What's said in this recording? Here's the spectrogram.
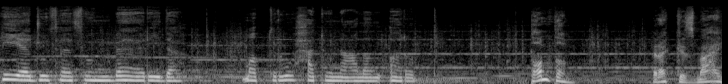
هي جثث باردة مطروحة على الأرض. طمطم ركز معي.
